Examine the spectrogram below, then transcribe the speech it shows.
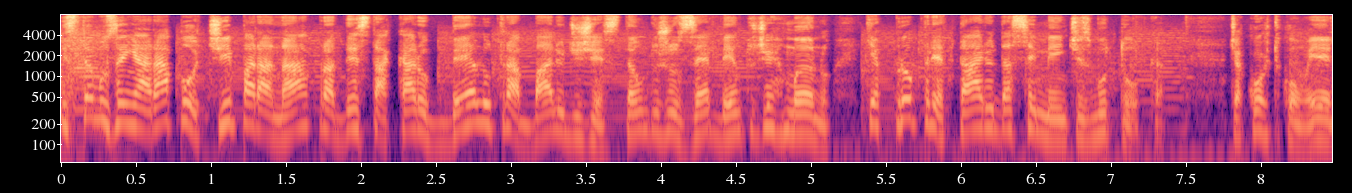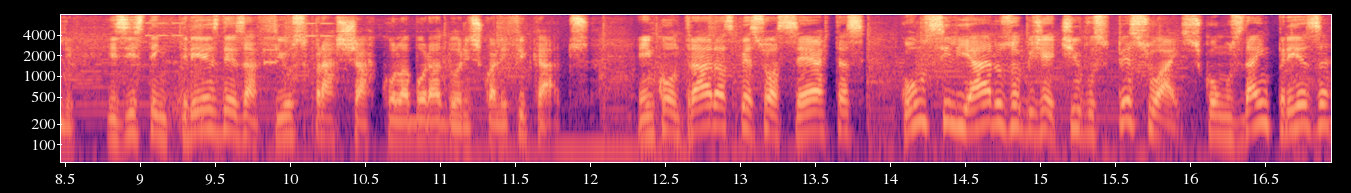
Estamos em Arapoti, Paraná, para destacar o belo trabalho de gestão do José Bento Germano, que é proprietário da Sementes Mutuca. De acordo com ele, existem três desafios para achar colaboradores qualificados: encontrar as pessoas certas, conciliar os objetivos pessoais com os da empresa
